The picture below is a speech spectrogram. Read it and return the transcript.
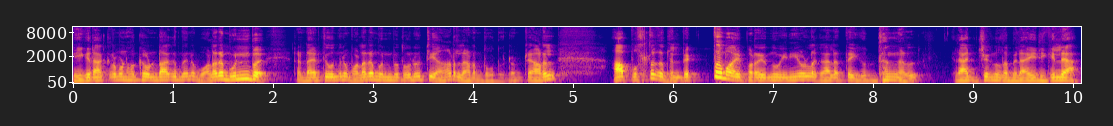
ഭീകരാക്രമണമൊക്കെ ഉണ്ടാകുന്നതിന് വളരെ മുൻപ് രണ്ടായിരത്തി ഒന്നിന് വളരെ മുൻപ് തൊണ്ണൂറ്റി ആറിലാണെന്ന് തോന്നുന്നു. തൊണ്ണൂറ്റി ആറിൽ ആ പുസ്തകത്തിൽ വ്യക്തമായി പറയുന്നു ഇനിയുള്ള കാലത്തെ യുദ്ധങ്ങൾ രാജ്യങ്ങൾ തമ്മിലായിരിക്കില്ല.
